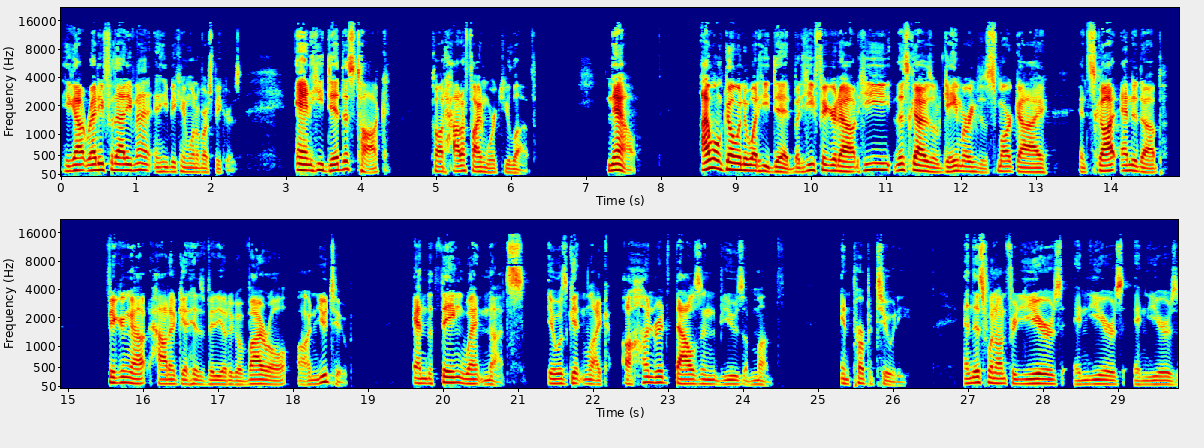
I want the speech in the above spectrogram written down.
He got ready for that event and he became one of our speakers. And he did this talk called How to Find Work You Love. Now, I won't go into what he did, but he figured out he this guy was a gamer, he was a smart guy, and Scott ended up figuring out how to get his video to go viral on YouTube. And the thing went nuts. It was getting like a hundred thousand views a month in perpetuity. And this went on for years and years and years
